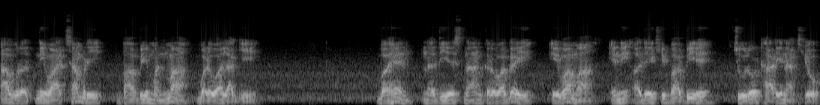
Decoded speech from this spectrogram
આ વ્રતની વાત સાંભળી ભાભી મનમાં બળવા લાગી. બહેન નદીએ સ્નાન કરવા ગઈ એવામાં એની અદેખી ભાભીએ ચૂલો ઠારી નાખ્યો.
